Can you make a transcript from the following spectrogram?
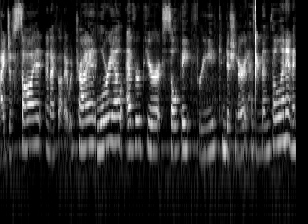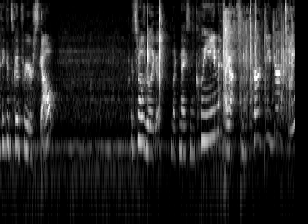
I just saw it and I thought I would try it. L'Oreal Everpure Sulfate Free Conditioner. It has menthol in it and I think it's good for your scalp. It smells really good, like nice and clean. I got some turkey jerky.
